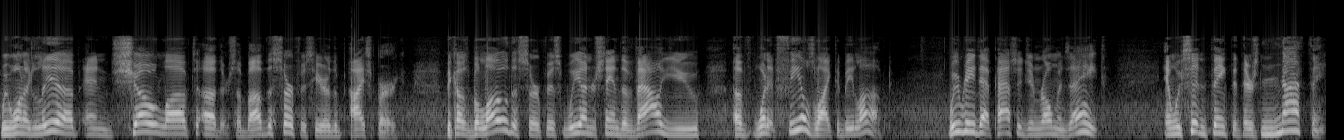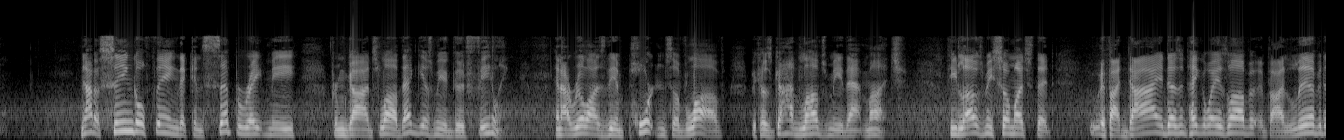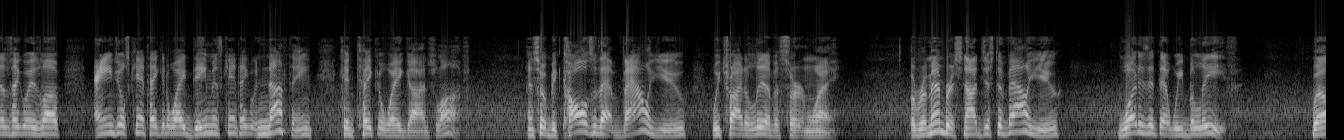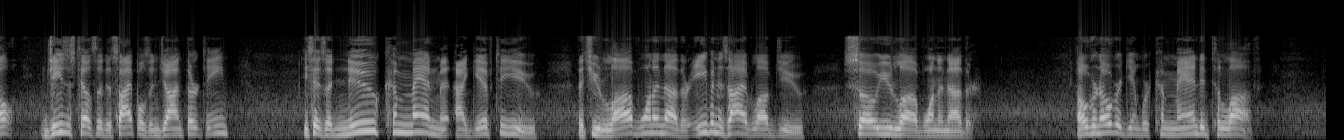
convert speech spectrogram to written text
we want to live and show love to others above the surface here, the iceberg. Because below the surface, we understand the value of what it feels like to be loved. We read that passage in Romans 8 and we sit and think that there's nothing, not a single thing that can separate me from God's love. That gives me a good feeling. And I realize the importance of love because God loves me that much. He loves me so much that if I die, it doesn't take away his love. If I live, it doesn't take away his love. Angels can't take it away. Demons can't take it away. Nothing can take away God's love. And so, because of that value, we try to live a certain way. But remember, it's not just a value. What is it that we believe? Well, Jesus tells the disciples in John 13, He says, A new commandment I give to you, that you love one another, even as I have loved you, so you love one another. Over and over again, we're commanded to love.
